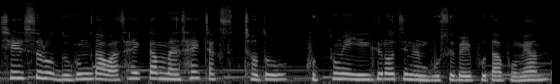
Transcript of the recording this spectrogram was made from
실수로 누군가와 살갗만 살짝 스쳐도 고통에 일그러지는 모습을 보다 보면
